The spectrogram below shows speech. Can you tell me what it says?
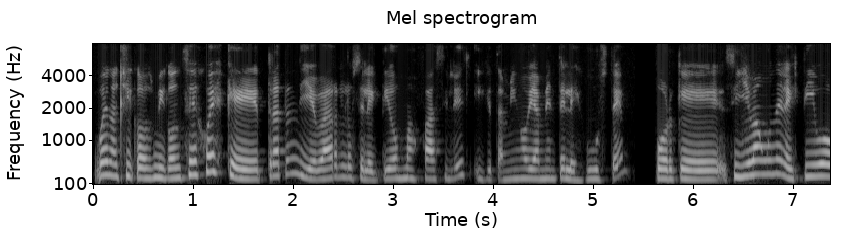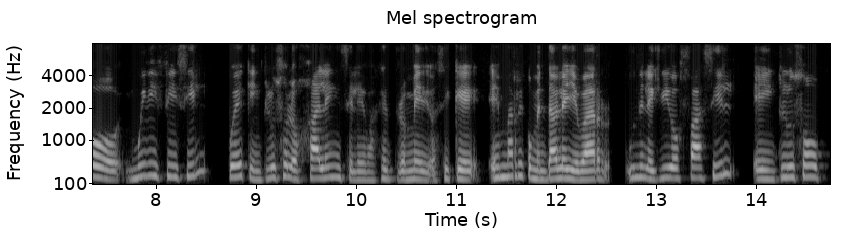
Bueno, chicos, mi consejo es que traten de llevar los selectivos más fáciles y que también obviamente les guste, porque si llevan un electivo muy difícil, puede que incluso lo jalen y se les baje el promedio. Así que es más recomendable llevar un electivo fácil e incluso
